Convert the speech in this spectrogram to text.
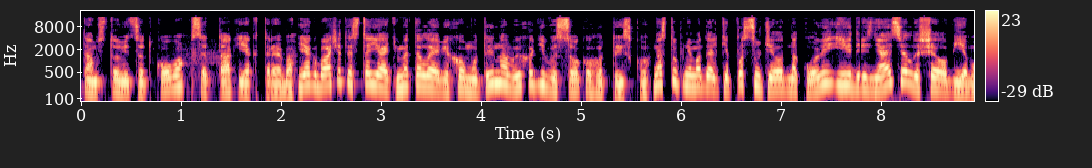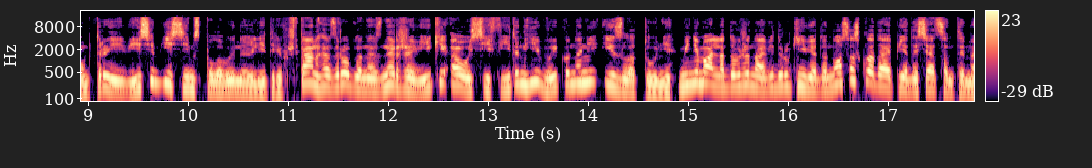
Там 100% все так, як треба. Як бачите, стоять металеві хомути на виході високого тиску. Наступні модельки по суті однакові і відрізняються лише об'ємом 3,8 і 7,5 літрів. Штанга зроблена з нержавійки, а усі фітинги виконані із латуні. Мінімальна довжина від руків'я до носа складає 50 см,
